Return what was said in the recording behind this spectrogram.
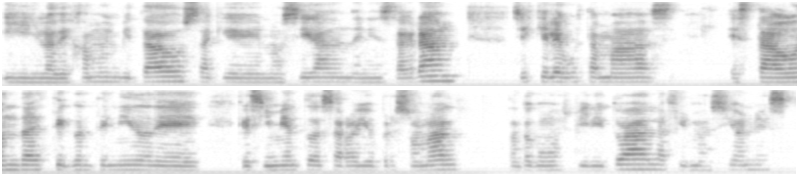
Y los dejamos invitados a que nos sigan en Instagram. Si es que les gusta más esta onda, este contenido de crecimiento, desarrollo personal, tanto como espiritual, afirmaciones,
